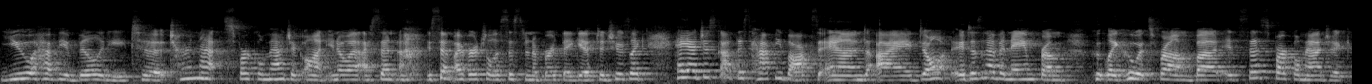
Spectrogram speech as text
you have the ability to turn that sparkle magic on. You know what? I sent I sent my virtual assistant a birthday gift and she was like, "Hey, I just got this happy box and I don't it doesn't have a name from who like who it's from, but it says sparkle magic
